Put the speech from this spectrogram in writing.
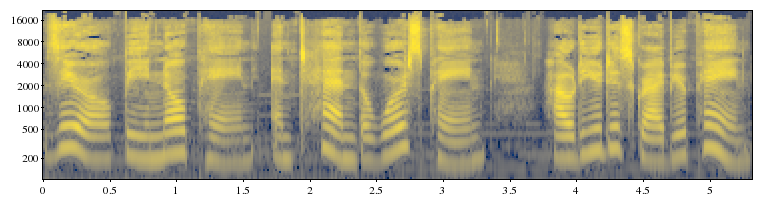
Zero being no pain and ten the worst pain, how do you describe your pain?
